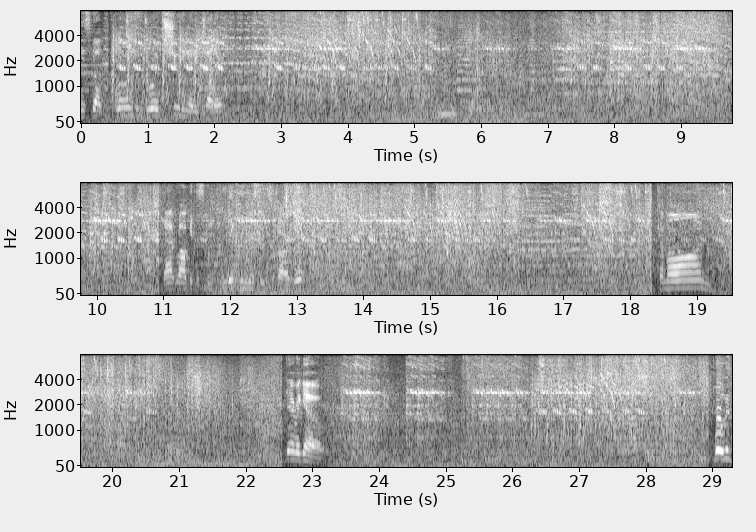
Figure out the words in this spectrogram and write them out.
This got clones and droids shooting at each other. That rocket just completely missed its target. Come on. There we go. Well, did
